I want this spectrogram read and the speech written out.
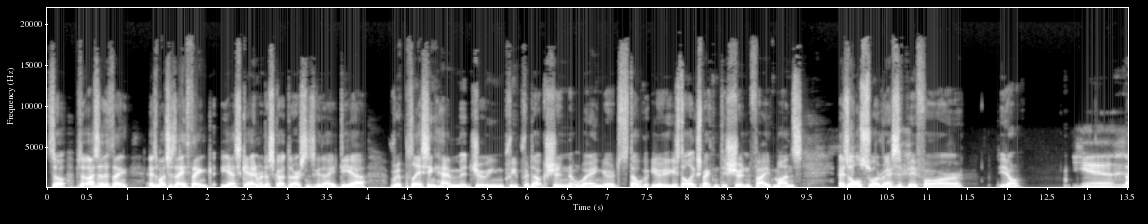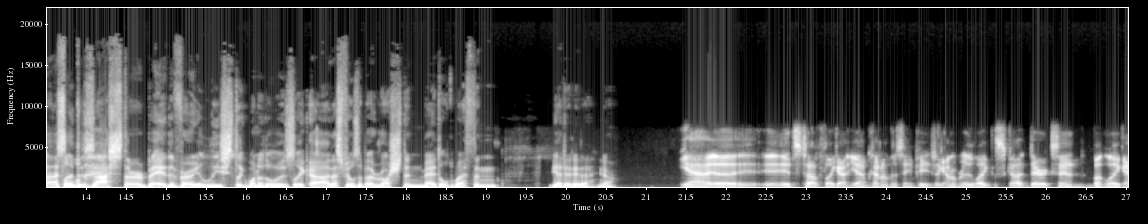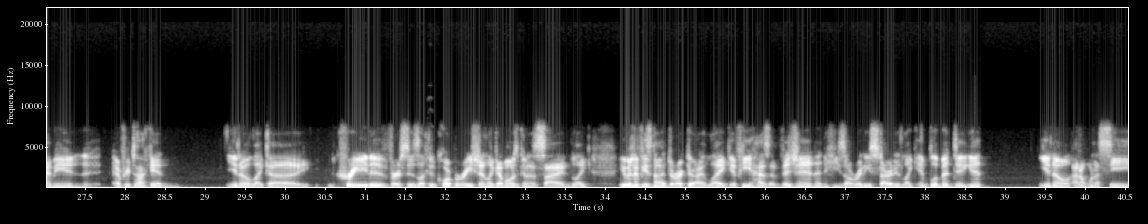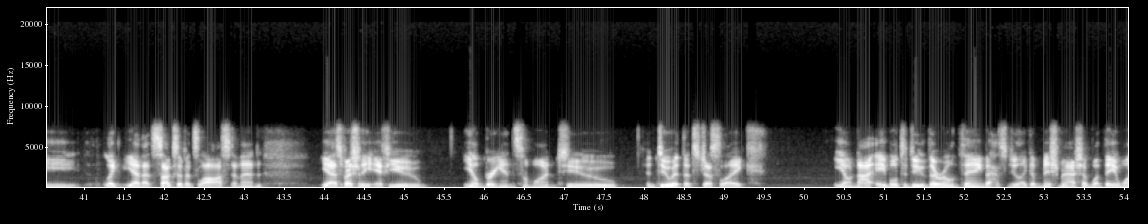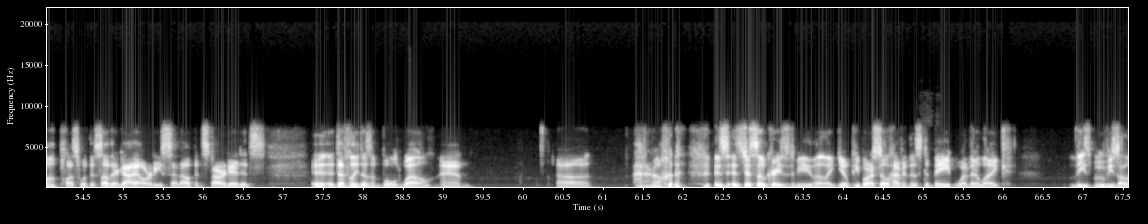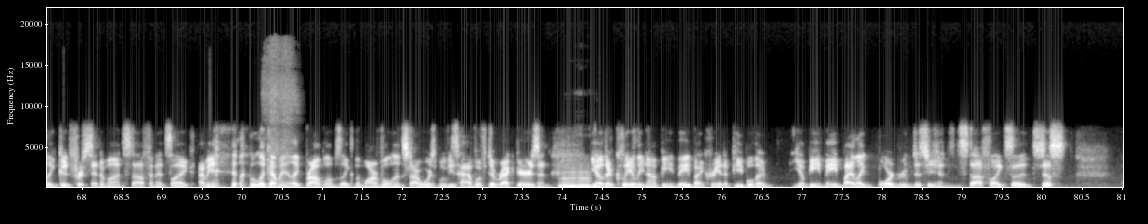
so, so that's the thing. As much as I think, yes, getting rid of Scott Derrickson is a good idea, replacing him during pre-production when you're still you're, you're still expecting to shoot in five months is also a recipe for you know yeah. Not necessarily well, disaster but at the very least like one of those like ah this feels a bit rushed and meddled with and yeah da, da, da, you know? Yeah uh, it, it's tough like I, yeah i'm kind of on the same page like i don't really like scott derrickson but like i mean if you're talking you know like a creative versus like a corporation like i'm always going to side like even if he's not a director i like if he has a vision and he's already started like implementing it you know i don't want to see like yeah that sucks if it's lost. And then yeah especially if you you know bring in someone to do it that's just like you know not able to do their own thing but has to do like a mishmash of what they want plus what this other guy already set up and started it's it, it definitely doesn't bold well. And uh i don't know. It's it's just so crazy to me that like you know people are still having this debate whether like these movies are like good for cinema and stuff and it's like i mean look how many like problems like the marvel and star wars movies have with directors and mm-hmm. you know they're clearly not being made by creative people. They're you know being made by like boardroom decisions and stuff like so it's just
